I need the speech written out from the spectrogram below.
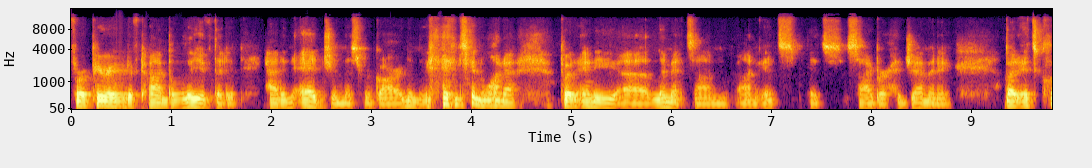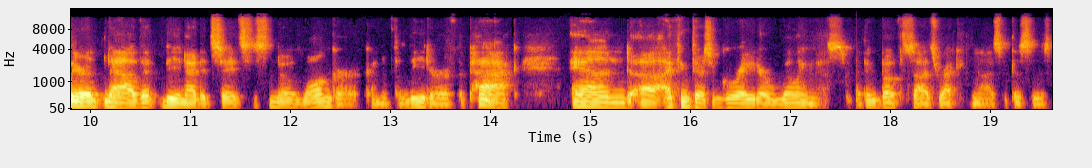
for a period of time believed that it had an edge in this regard, and it didn't want to put any uh, limits on on its its cyber hegemony. But it's clear now that the United States is no longer kind of the leader of the pack, and uh, I think there's a greater willingness. I think both sides recognize that this is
